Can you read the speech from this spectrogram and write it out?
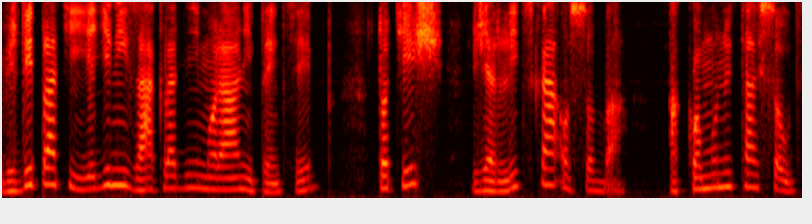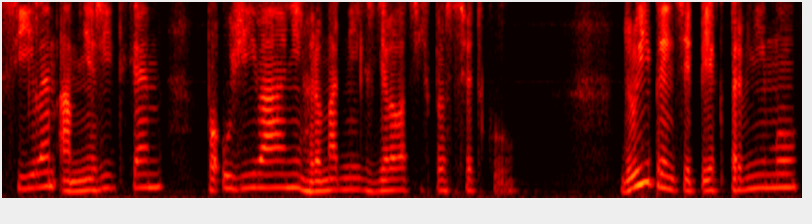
Vždy platí jediný základní morální princip, totiž, že lidská osoba a komunita jsou cílem a měřítkem používání hromadných sdělovacích prostředků. Druhý princip je k prvnímu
